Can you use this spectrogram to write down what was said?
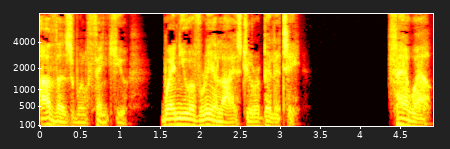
others will think you when you have realized your ability. Farewell.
